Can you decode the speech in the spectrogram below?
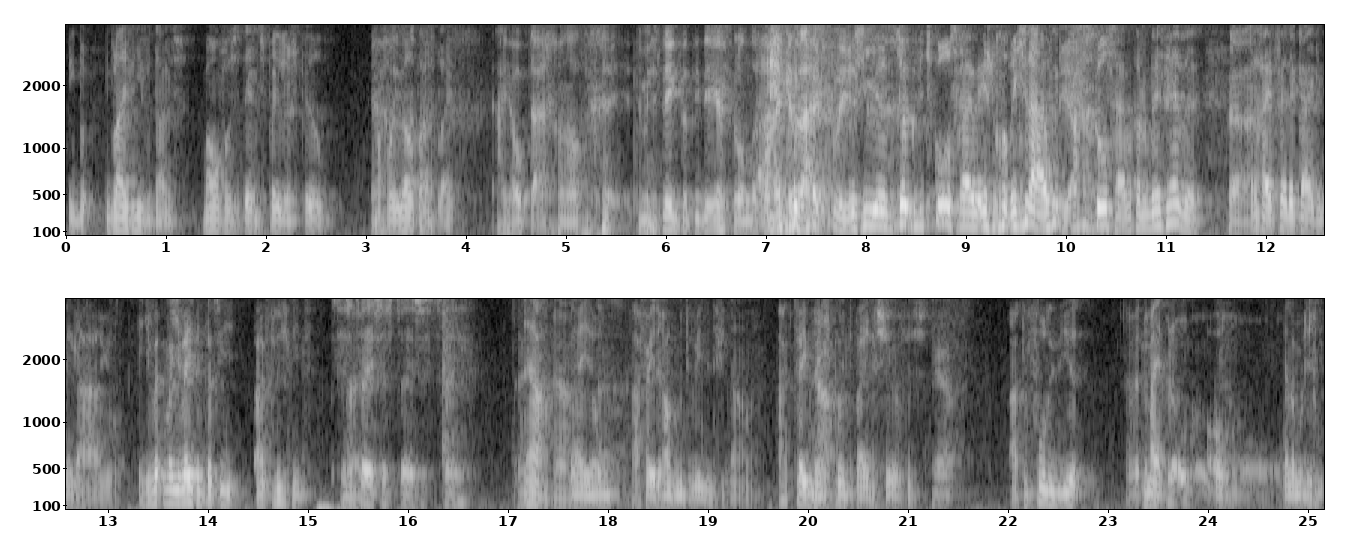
Ik, ik blijf er niet voor thuis. Behalve als je tegen een speler speelt Ja. waarvoor je wel thuis blijft. Ja, je hoopt eigenlijk gewoon altijd... Tenminste, ik dat hij de eerste ronde gewoon lekker eruit Dus vliegt. zie je Djokovic koolschrijven eerst rond, denk je nou, Ja. koolschrijven kan hem best hebben. En dan ga je verder kijken en denk je, ah joh. Je maar je weet ook dat hij, hij verliest niet. 6-2, 6-2, 6-2. Ja, Ja. nee joh. Ja. Ja, Federer had moeten winnen de finale. Hij had twee Ja. matchpunten bij de service. Ja. Hij had een volley die Hij werd Mijn ook. ogen. Oh. En dan wordt hij,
